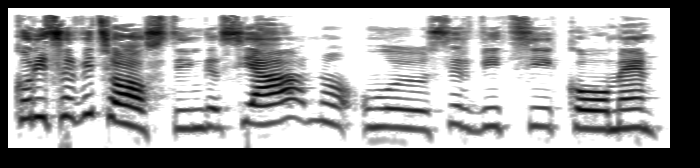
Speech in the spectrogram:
Con il servizio hosting si hanno uh, servizi come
